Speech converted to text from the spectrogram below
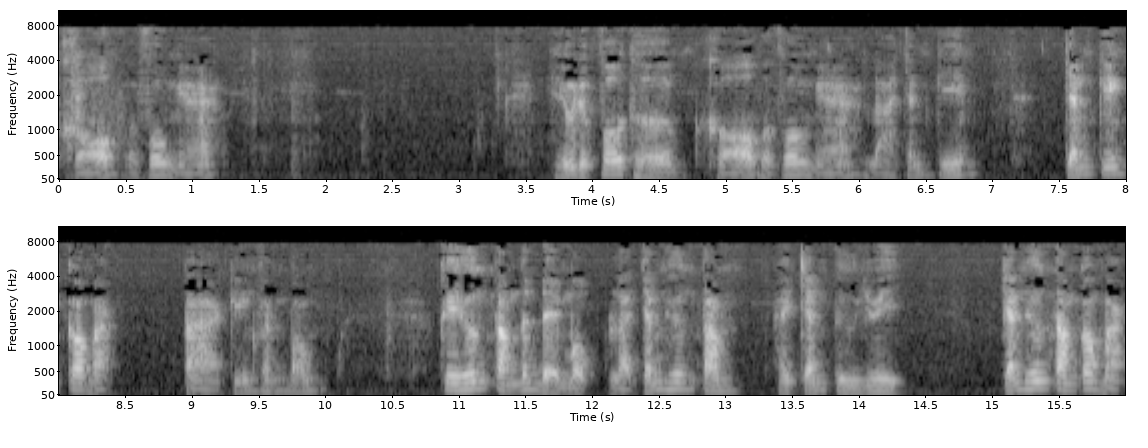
khổ và vô ngã. Hiểu được vô thường, khổ và vô ngã là chánh kiến. Chánh kiến có mặt, tà kiến vắng bóng. Khi hướng tâm đến đề mục là chánh hướng tâm hay chánh tư duy. Chánh hướng tâm có mặt,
